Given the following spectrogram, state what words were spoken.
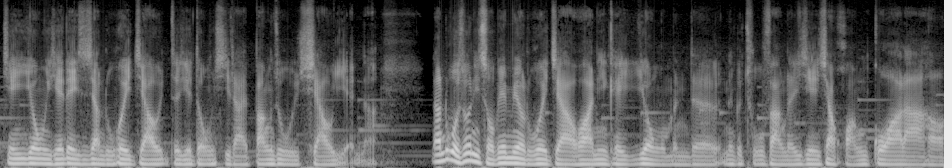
建议用一些类似像芦荟胶这些东西来帮助消炎啊。那如果说你手边没有芦荟胶的话，你也可以用我们的那个厨房的一些像黄瓜啦，哈，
